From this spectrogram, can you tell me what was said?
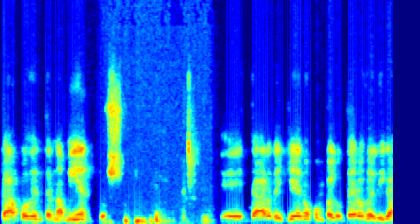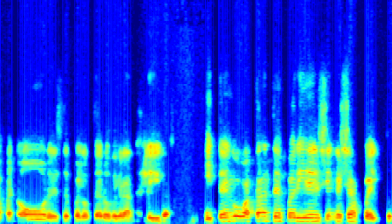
campos de entrenamientos, eh, estar de lleno con peloteros de ligas menores, de peloteros de grandes ligas. Y tengo bastante experiencia en ese aspecto,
